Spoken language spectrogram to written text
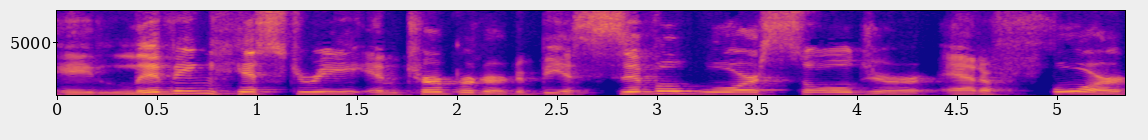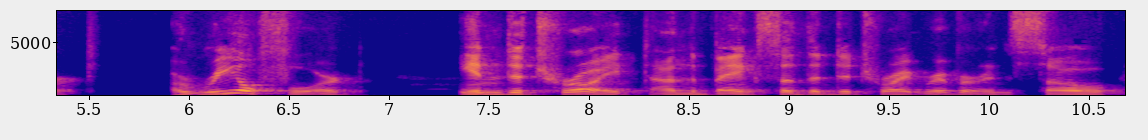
a living history interpreter, to be a Civil War soldier at a fort, a real fort in Detroit on the banks of the Detroit River. And so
